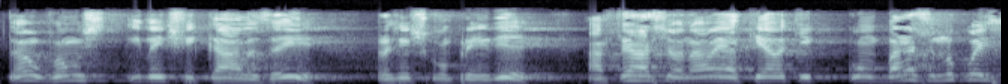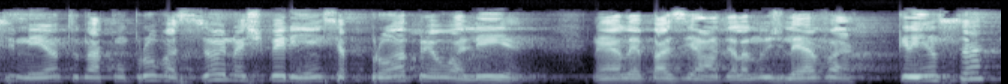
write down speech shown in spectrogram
Então, vamos identificá-las aí, para a gente compreender. A fé racional é aquela que, com base no conhecimento, na comprovação e na experiência própria ou alheia, né, ela é baseada, ela nos leva à crença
